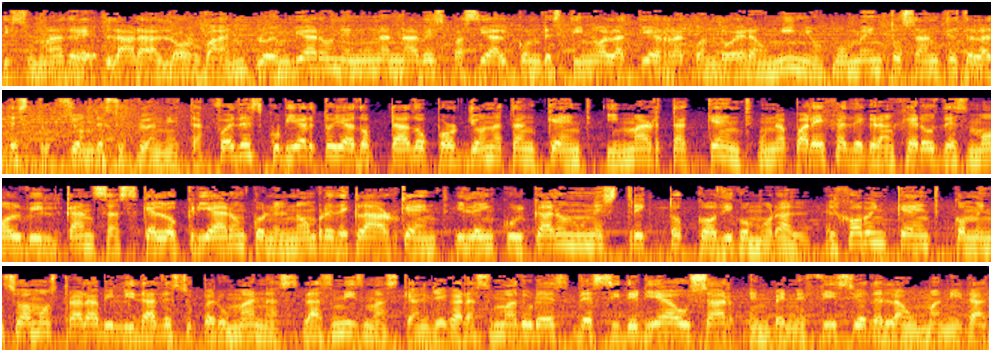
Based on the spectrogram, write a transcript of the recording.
y su madre Lara Lorban lo enviaron en una nave espacial con destino a la Tierra cuando era un niño, momentos antes de la destrucción de su planeta. Fue descubierto y adoptado por Jonathan Kent y Martha Kent, una pareja de granjeros de Smallville, Kansas, que lo criaron con el nombre de Clark Kent y le inculcaron un estricto código moral. El joven Kent comenzó a mostrar habilidades superhumanas, las mismas que al llegar a su madurez decidiría usar en beneficio de la humanidad.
